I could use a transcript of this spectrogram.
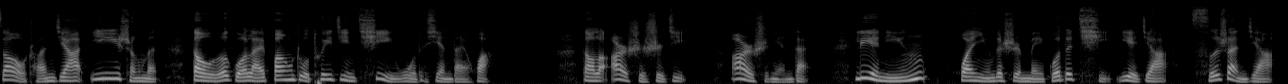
造船家、医生们到俄国来帮助推进器物的现代化。到了二十世纪二十年代，列宁欢迎的是美国的企业家、慈善家，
